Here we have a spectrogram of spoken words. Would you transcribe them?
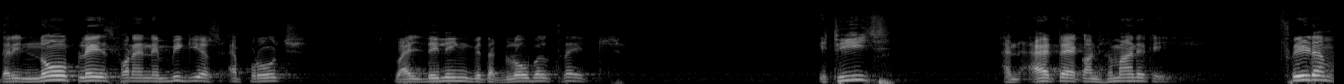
There is no place for an ambiguous approach while dealing with a global threat. It is an attack on humanity, freedom,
